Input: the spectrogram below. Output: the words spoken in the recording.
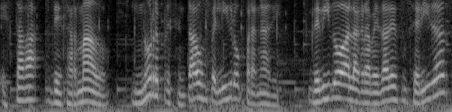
Estaba desarmado y no representaba un peligro para nadie. Debido a la gravedad de sus heridas,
